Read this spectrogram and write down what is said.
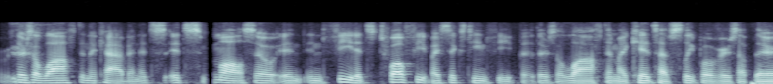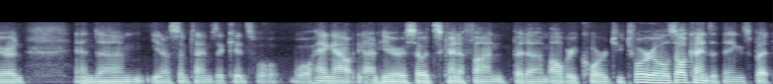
there's a loft in the cabin. It's it's small. So in in feet it's 12 feet by 16 feet but there's a loft and my kids have sleepovers up there and and um you know sometimes the kids will will hang out down here. So it's kind of fun but um i'll record tutorials all kinds of things. But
